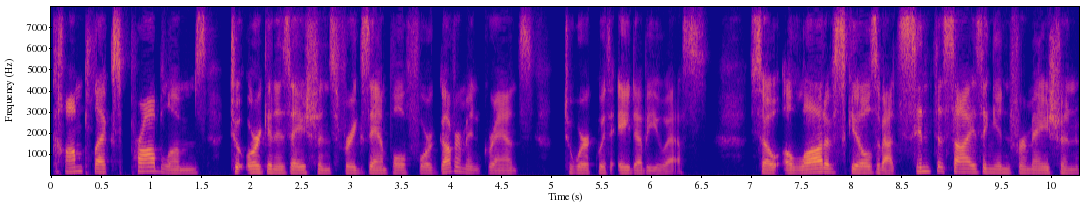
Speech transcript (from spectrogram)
complex problems to organizations, for example, for government grants to work with AWS. So a lot of skills about synthesizing information,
